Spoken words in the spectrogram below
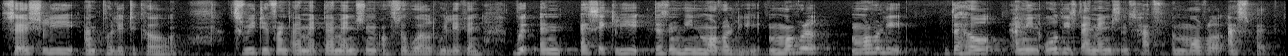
socially, and political. Three different dimensions of the world we live in. And ethically doesn't mean morally. Moral, morally, the whole, I mean, all these dimensions have a moral aspect.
